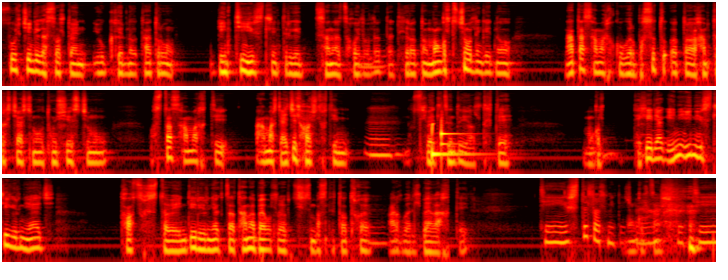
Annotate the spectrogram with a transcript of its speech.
сүүлчийн нэг асуулт байна. Юу гэхээр нэг та түрүү гинтийн эрсдэл энтер гээд санаа зохиолуулаад та. Тэгэхээр одоо Монголд ч юм бол ингээд нөгөө надаас хамаарахгүйгээр бусад одоо хамтрагчаас ч юм уу түншээс ч юм уу бусдаас хамаарах тий хамаарч ажил хойшлох тийм нөхцөл байдал зөндөө явуулдаг те. Монгол тэгэхээр яг энэ энэ эрсдлийг ер нь яаж тооцох хэрэгтэй вэ? Энэ дээр ер нь яг за танаа байгууллага явуулчихсан бас нэг тодорхой арга барил байгаа ах те. Тийм эрсдэл бол мэдээж байгаа шүү дээ тий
